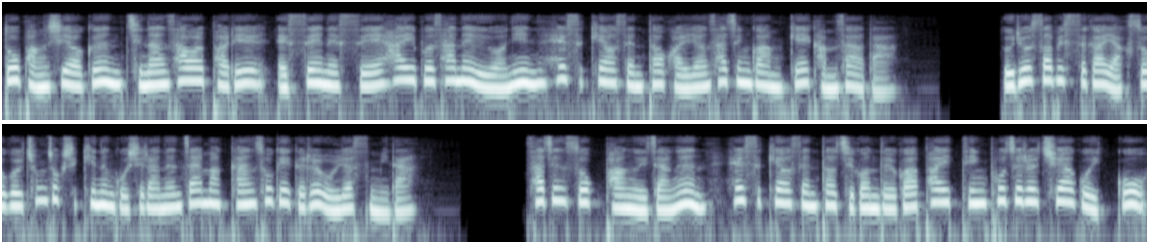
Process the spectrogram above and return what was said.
또 방시혁은 지난 4월 8일 SNS에 하이브 사내 의원인 헬스케어 센터 관련 사진과 함께 감사하다. 의료 서비스가 약속을 충족시키는 곳이라는 짤막한 소개글을 올렸습니다. 사진 속 방 의장은 헬스케어 센터 직원들과 파이팅 포즈를 취하고 있고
